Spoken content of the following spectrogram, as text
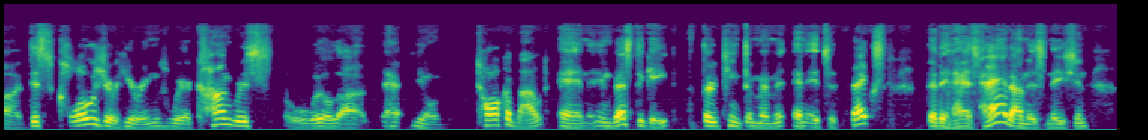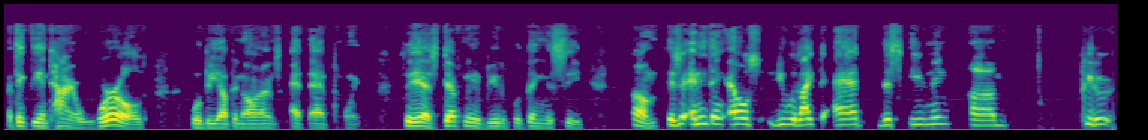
uh, disclosure hearings where Congress will, uh, you know, talk about and investigate the 13th Amendment and its effects that it has had on this nation. I think the entire world will be up in arms at that point. So, yeah, it's definitely a beautiful thing to see. Um, is there anything else you would like to add this evening, um, Peter,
